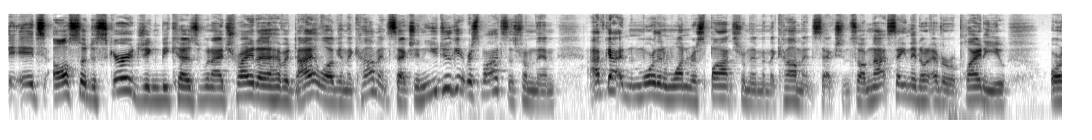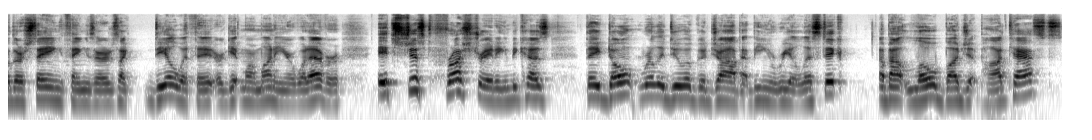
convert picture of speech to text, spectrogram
it's also discouraging because when I try to have a dialogue in the comment section, you do get responses from them. I've gotten more than one response from them in the comment section. So I'm not saying they don't ever reply to you or they're saying things that are just like deal with it or get more money or whatever. It's just frustrating because they don't really do a good job at being realistic about low budget podcasts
